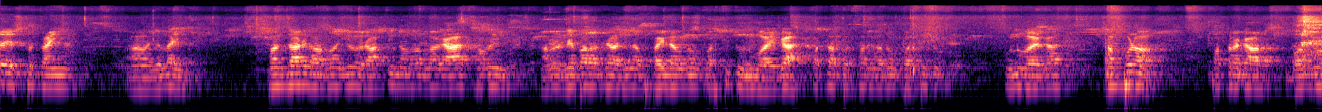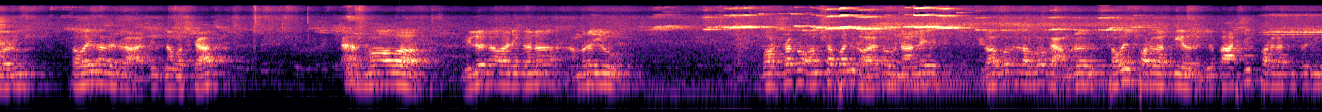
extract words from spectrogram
यसको चाहिँ यसलाई सञ्चार गर्न यो राप्ती नगर लगायत सबै हाम्रो नेपाल राज्यमा फैलाउन उपस्थित हुनुभएका प्रचार प्रसार गर्न उपस्थित हुनुभएका सम्पूर्ण पत्रकार बन्धुहरू सबैलाई मेरो हार्दिक नमस्कार। म अब ढिलो नगरिकन हाम्रो यो वर्षको अन्त पनि भएको हुनाले लगभग लगभग हाम्रो सबै प्रगतिहरू यो वार्षिक प्रगति पनि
